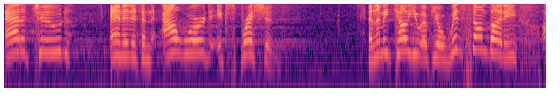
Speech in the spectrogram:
attitude and it is an outward expression. And let me tell you, if you're with somebody uh,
